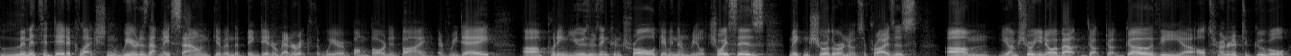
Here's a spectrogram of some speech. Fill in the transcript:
limited data collection, weird as that may sound given the big data rhetoric that we are bombarded by every day, um, putting users in control, giving them real choices, making sure there are no surprises. Um, I'm sure you know about DuckDuckGo, the uh, alternative to Google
